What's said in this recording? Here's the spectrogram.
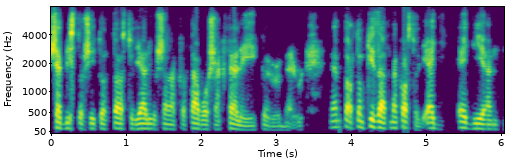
se biztosította azt, hogy eljussanak a távolság felé körülbelül. Nem tartom kizártnak azt, hogy egy, egy ilyen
